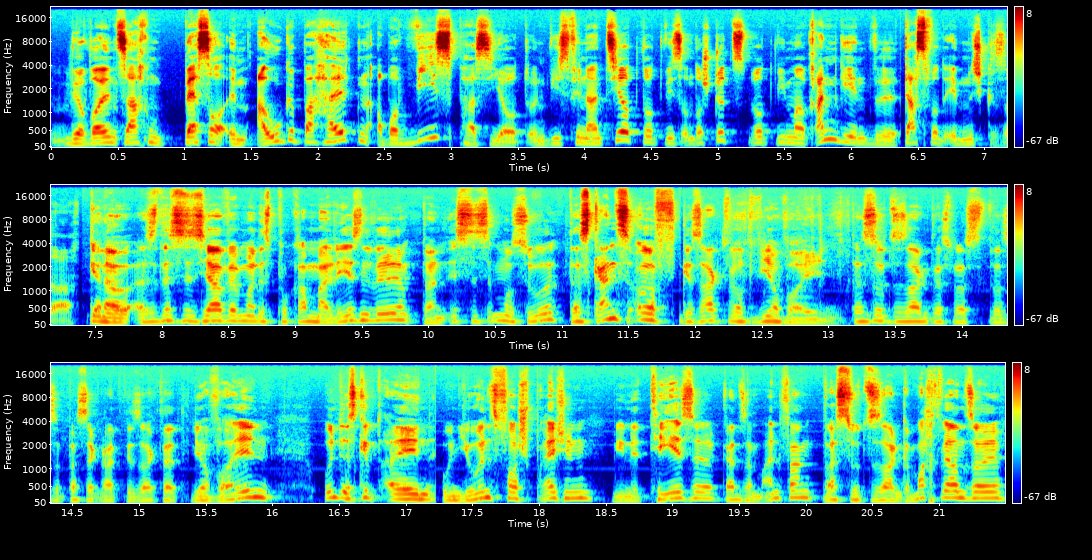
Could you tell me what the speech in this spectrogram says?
wir wollen Sachen besser im Auge behalten, aber wie es passiert und wie es finanziert wird, wie es unterstützt wird, wie man rangehen will, das wird eben nicht gesagt. Genau, also das ist ja, wenn man das Programm mal lesen will, dann ist es immer so, dass ganz oft gesagt wird, wir wollen. Das ist sozusagen das, was, was Sebastian gerade gesagt hat. Wir wollen. Und es gibt ein Unionsversprechen, wie eine These ganz am Anfang, was sozusagen gemacht werden soll.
